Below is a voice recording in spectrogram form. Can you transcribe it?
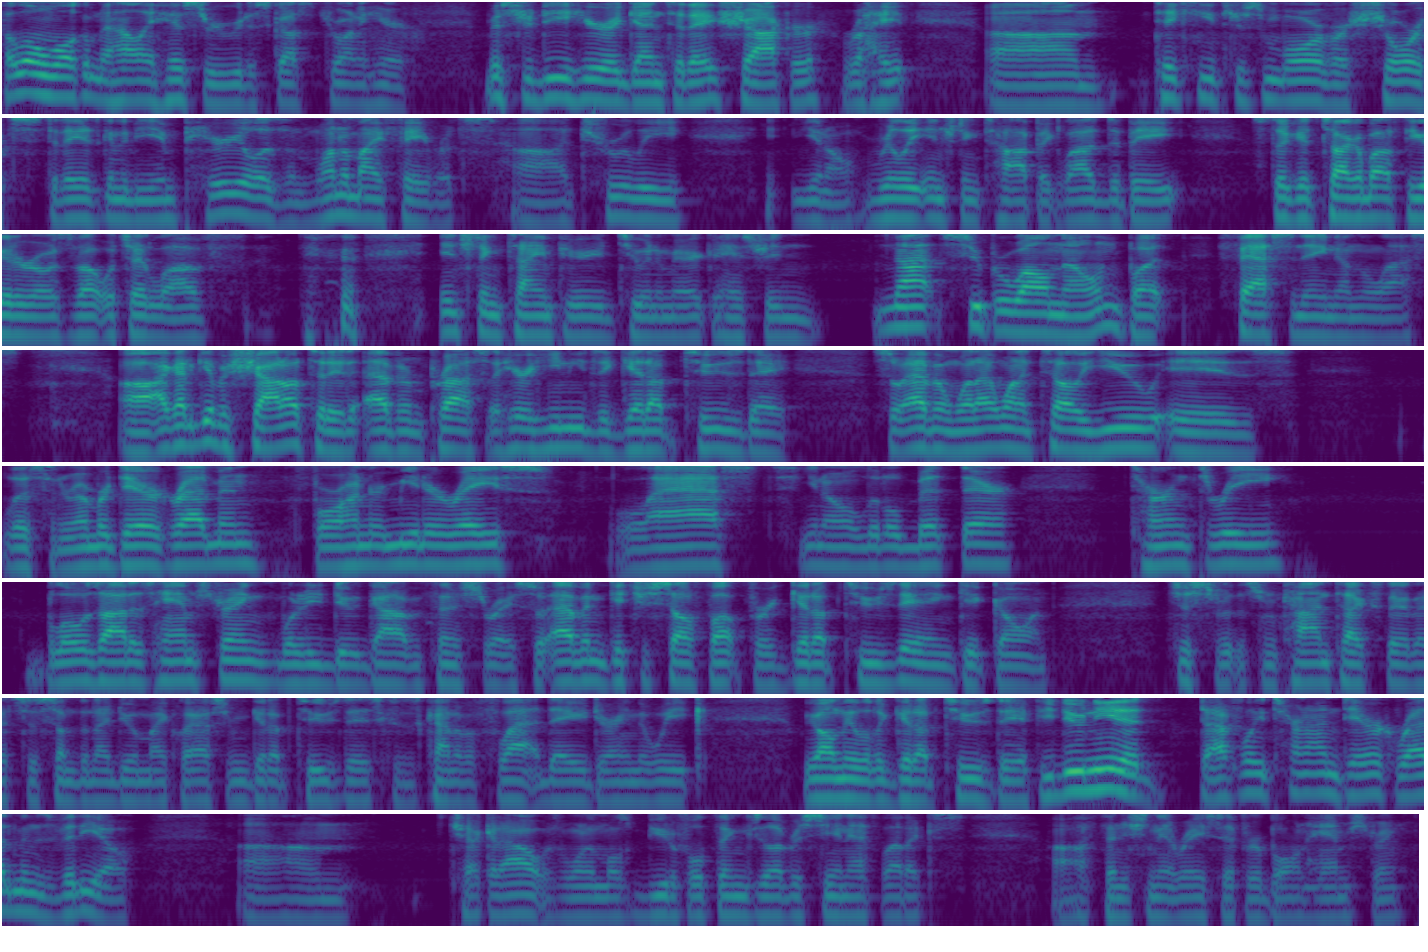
Hello and welcome to Holly History. We discuss what you want to hear. Mr. D here again today. Shocker, right? Um, taking you through some more of our shorts. Today is going to be imperialism, one of my favorites. Uh, truly, you know, really interesting topic. A lot of debate. Still get to talk about Theodore Roosevelt, which I love. interesting time period too in American history. Not super well known, but fascinating nonetheless. Uh, I got to give a shout out today to Evan Press. I hear he needs a Get Up Tuesday. So, Evan, what I want to tell you is listen, remember Derek Redmond, 400 meter race, last, you know, little bit there, turn three, blows out his hamstring. What did he do? Got up and finished the race. So, Evan, get yourself up for a Get Up Tuesday and get going. Just for some context there, that's just something I do in my classroom, Get Up Tuesdays, because it's kind of a flat day during the week. We all need a little Get Up Tuesday. If you do need it, definitely turn on Derek Redmond's video. Um, check it out. It was one of the most beautiful things you'll ever see in athletics, uh, finishing that race after a blown hamstring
